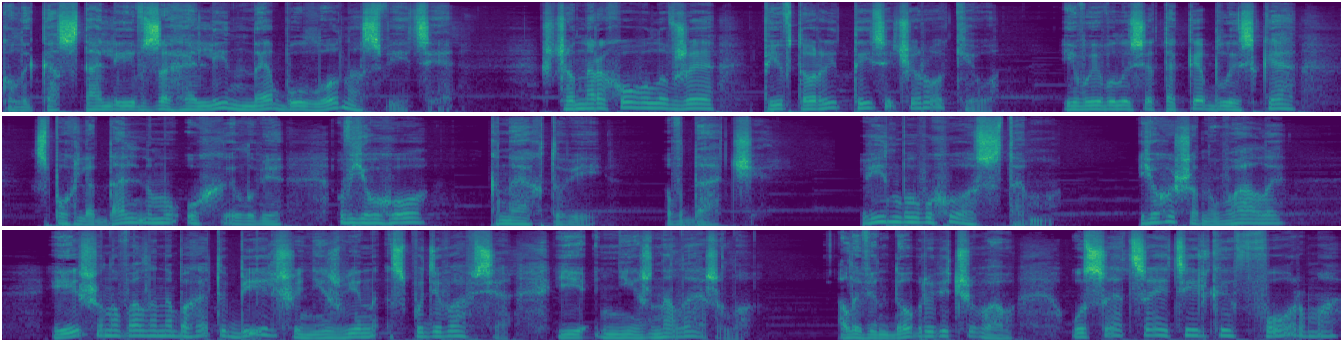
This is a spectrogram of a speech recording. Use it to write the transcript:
коли Касталії взагалі не було на світі, що нараховувало вже півтори тисячі років, і виявилося таке близьке споглядальному ухилові в його кнехтовій вдачі. Він був гостем, його шанували і шанували набагато більше, ніж він сподівався, і ніж належало. Але він добре відчував, усе це тільки форма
